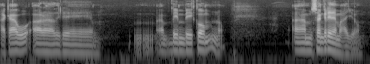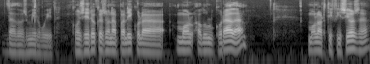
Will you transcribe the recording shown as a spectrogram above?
acabo, ara diré mm, ben bé com, no? amb Sangre de Mayo, de 2008. Considero que és una pel·lícula molt adulcorada, molt artificiosa,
